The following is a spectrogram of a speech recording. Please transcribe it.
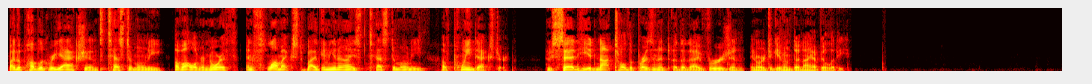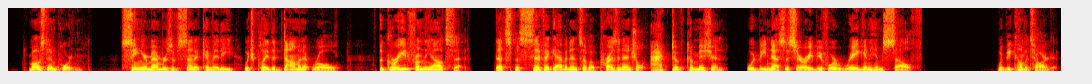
by the public reaction testimony of Oliver North and flummoxed by the immunized testimony of Poindexter, who said he had not told the president of the diversion in order to give him deniability. Most important, senior members of Senate committee, which play the dominant role, agreed from the outset that specific evidence of a presidential act of commission would be necessary before Reagan himself would become a target.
